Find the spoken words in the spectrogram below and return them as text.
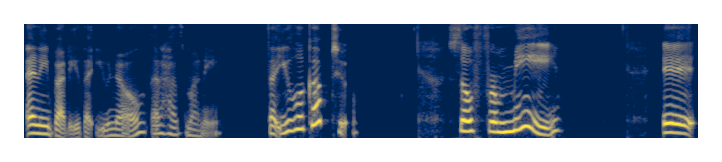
anybody that you know that has money that you look up to. So for me, it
